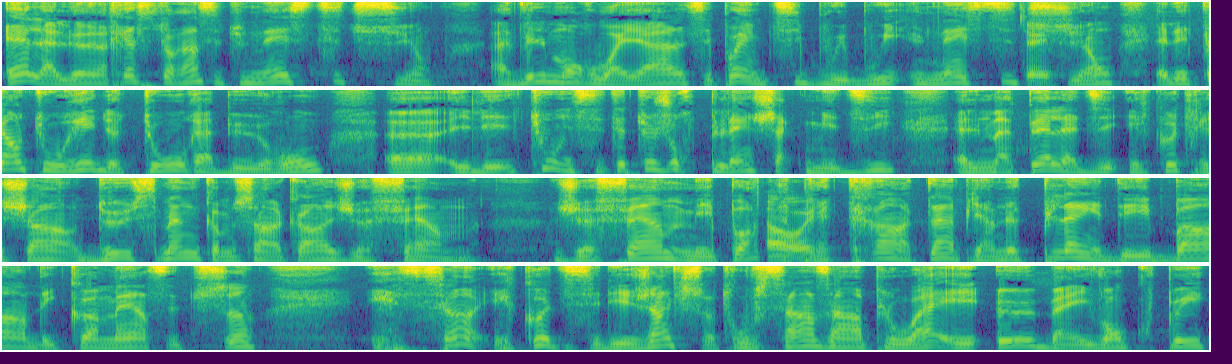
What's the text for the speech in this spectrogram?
Elle, elle a un restaurant, c'est une institution. À Ville-Mont-Royal, c'est pas un petit boui-boui, une institution. Elle est entourée de tours à bureaux. Euh, il est tout, c'était toujours plein chaque midi. Elle m'appelle, elle dit, écoute Richard, deux semaines comme ça encore, je ferme. Je ferme mes portes Ah après oui. 30 ans, puis il y en a plein, des bars, des commerces et tout ça. Et ça, écoute, c'est des gens qui se retrouvent sans emploi et eux, ben, ils vont couper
